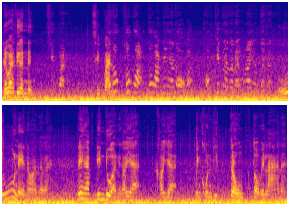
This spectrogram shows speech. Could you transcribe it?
หรือว่าเดือนหนึ่งสิบวันสิบวัน ทุกทุกวันทุกวันที่เงินออกอะผมคิดเงินเท่าไหร่ผมได้เงินเท่านั้นโอ้แน่นอนเลยวะนี่ครับ ดินด่วนเขาจะเขาจะเป็นคนที่ตรงต่อเวลานะ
